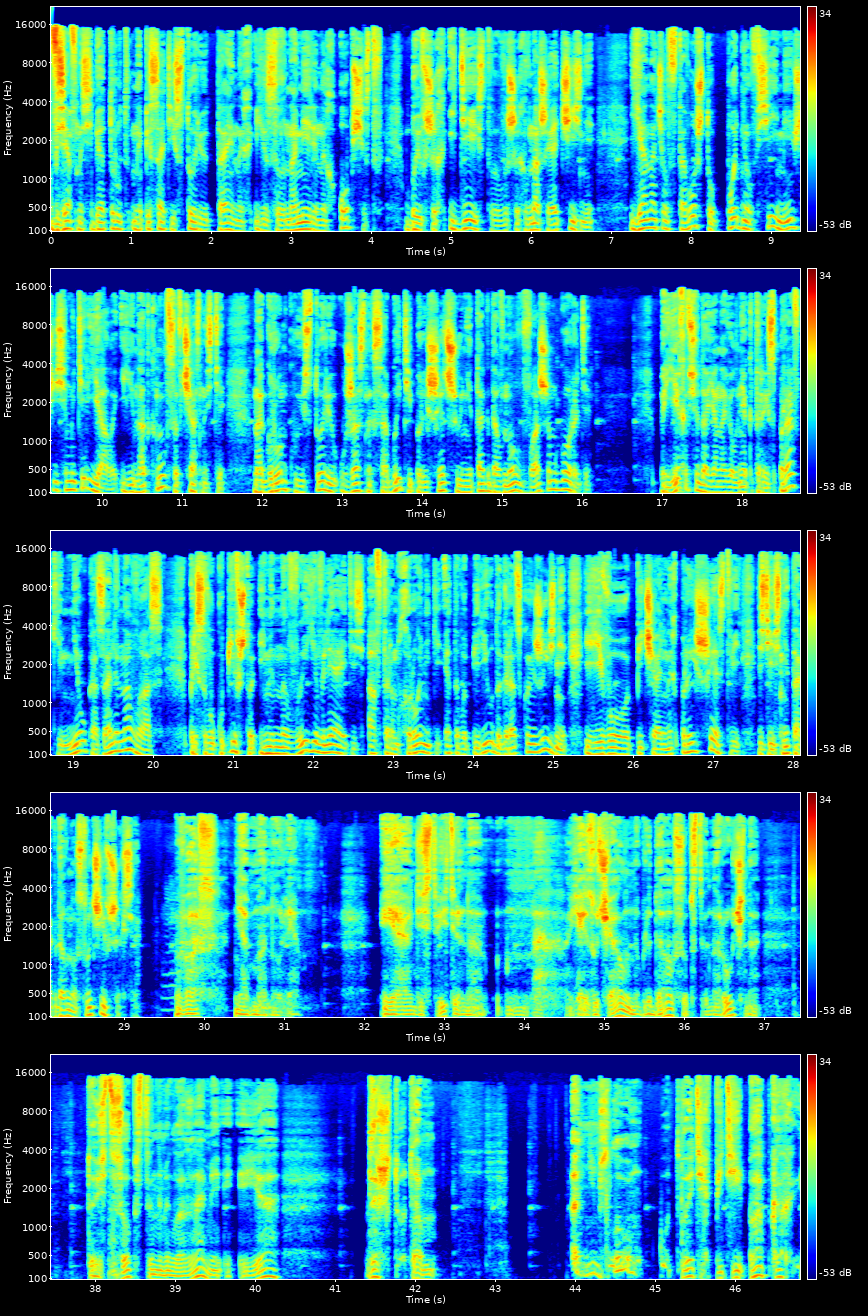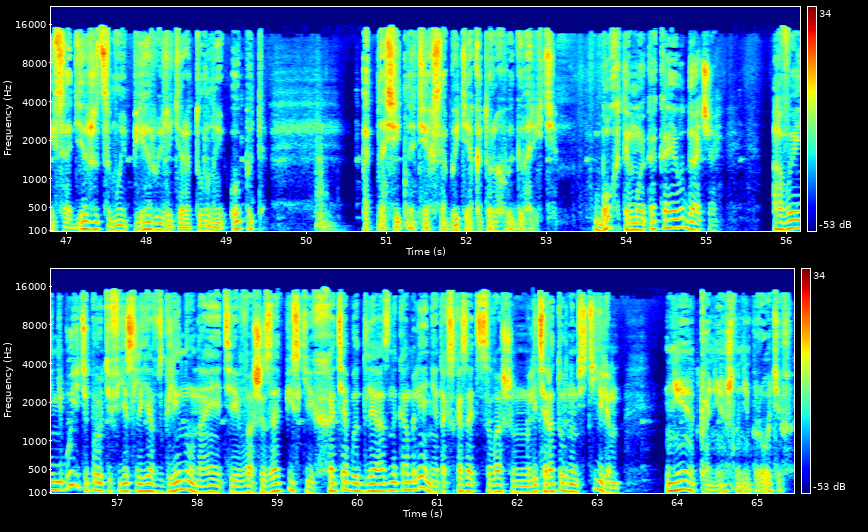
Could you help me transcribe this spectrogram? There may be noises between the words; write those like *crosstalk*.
Взяв на себя труд написать историю тайных и злонамеренных обществ, бывших и действовавших в нашей отчизне, я начал с того, что поднял все имеющиеся материалы и наткнулся, в частности, на громкую историю ужасных событий, происшедшую не так давно в вашем городе. Приехав сюда, я навел некоторые справки, и мне указали на вас, присовокупив, что именно вы являетесь автором хроники этого периода городской жизни и его печальных происшествий, здесь не так давно случившихся. Вас не обманули. Я действительно... Я изучал и наблюдал собственноручно, то есть собственными глазами, и я... Да что там... Одним словом, вот в этих пяти папках и содержится мой первый литературный опыт относительно тех событий, о которых вы говорите. Бог ты мой, какая удача! А вы не будете против, если я взгляну на эти ваши записки, хотя бы для ознакомления, так сказать, с вашим литературным стилем? Нет, конечно, не против.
